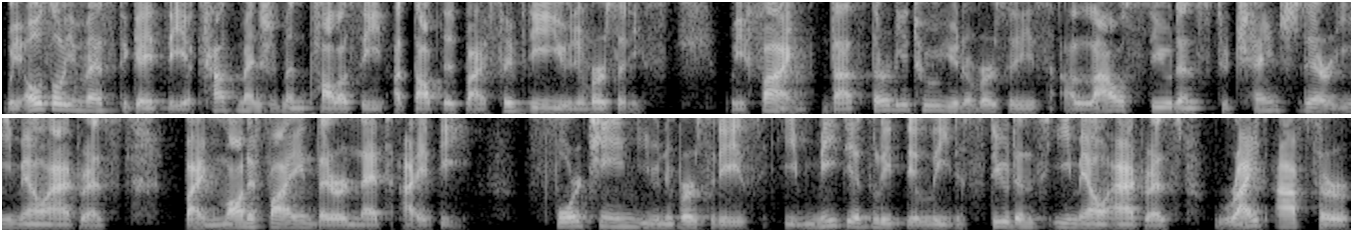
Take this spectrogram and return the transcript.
We also investigate the account management policy adopted by 50 universities. We find that 32 universities allow students to change their email address by modifying their net ID. 14 universities immediately delete students' email address right after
